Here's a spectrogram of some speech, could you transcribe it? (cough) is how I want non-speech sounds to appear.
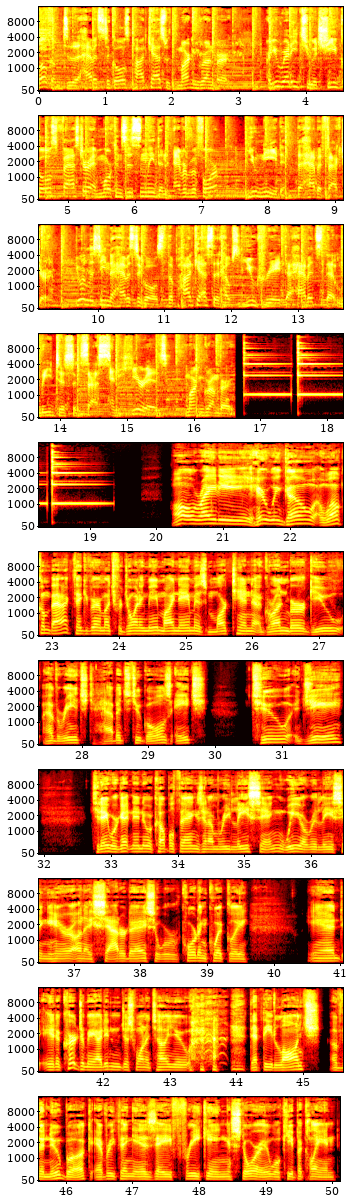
Welcome to the Habits to Goals podcast with Martin Grunburg. Are you ready to achieve goals faster and more consistently than ever before? You need the habit factor. You're listening to Habits to Goals, the podcast that helps you create the habits that lead to success. And here is Martin Grunburg. Alrighty, here we go. Welcome back. Thank you very much for joining me. My name is Martin Grunburg. You have reached Habits to Goals H2G. Today we're getting into a couple things and I'm releasing, we are releasing here on a Saturday, so we're recording quickly. And it occurred to me, I didn't just want to tell you (laughs) that the launch of the new book, Everything is a Freaking Story, we'll keep it clean.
